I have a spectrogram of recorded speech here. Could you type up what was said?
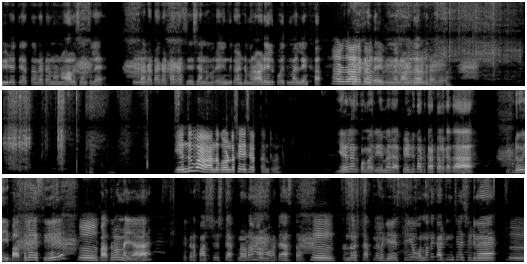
వీడియో తీస్తాం గట్రా నన్ను ఆలోచించలే. టక టక టక చేశాను మరి. ఎందుకంటే మరి ఆడు వెళ్ళిపోతే మళ్ళీ ఇంకా మళ్ళీ ఆడు. దొరకడాడు. ఎందుకు బాబు అంత గుండ చేసేస్తాను ఏ లేదు కుమారి మరి ఆ పెండు కట్టు కట్టాలి కదా. ఇప్పుడు ఈ బద్దలేసి ఈ బద్దలు ఉన్నాయా ఇక్కడ ఫస్ట్ స్టెప్లో మనం ఒకటి వేస్తాం. రెండో స్టెప్ ఇలా వేసి ఉన్నది కటింగ్ చేసిడమే. ఉమ్,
